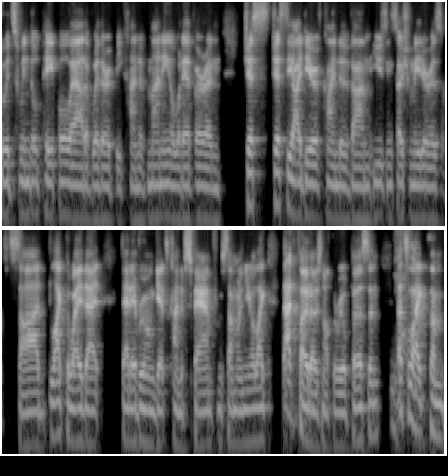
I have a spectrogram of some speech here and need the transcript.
who had swindled people out of whether it be kind of money or whatever, and just just the idea of kind of um, using social media as a facade, like the way that that everyone gets kind of spam from someone and you're like that photo is not the real person. Yeah. that's like some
